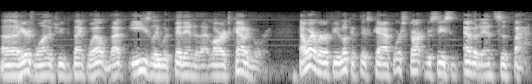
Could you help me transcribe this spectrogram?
Uh, here's one that you can think, well, that easily would fit into that large category. However, if you look at this calf, we're starting to see some evidence of fat.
